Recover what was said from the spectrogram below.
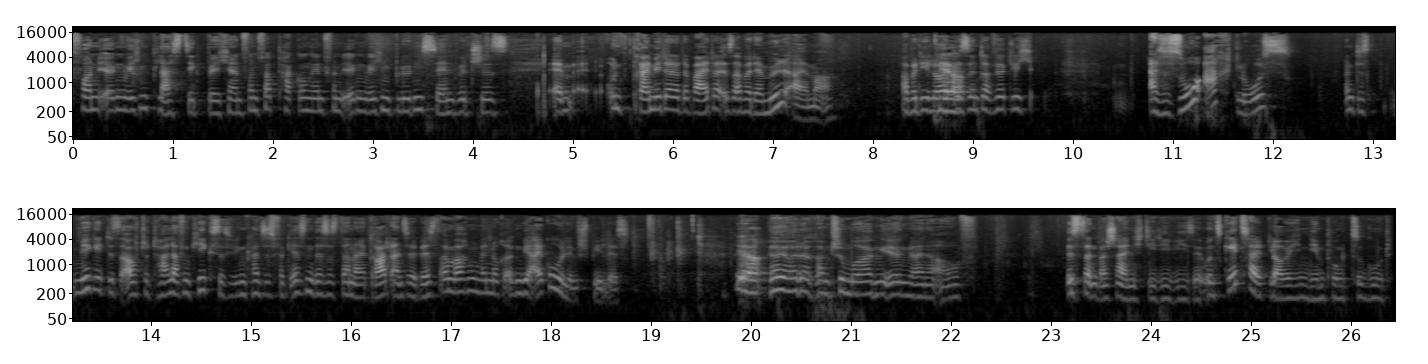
von irgendwelchen Plastikbechern, von Verpackungen, von irgendwelchen blöden Sandwiches. Ähm, und drei Meter weiter ist aber der Mülleimer. Aber die Leute ja. sind da wirklich also so achtlos. Und das, mir geht das auch total auf den Keks. Deswegen kannst du es vergessen, dass es dann gerade an Silvester machen, wenn noch irgendwie Alkohol im Spiel ist. Ja. Ja, ja, da rammt schon morgen irgendeiner auf. Ist dann wahrscheinlich die Devise. Uns geht es halt, glaube ich, in dem Punkt so gut.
